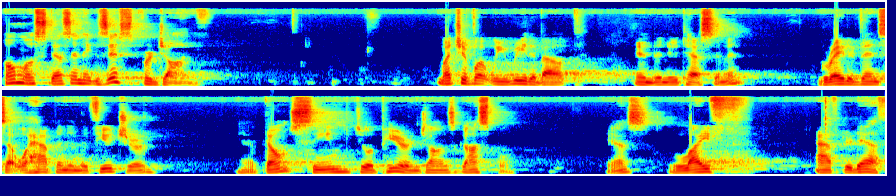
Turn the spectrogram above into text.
almost doesn't exist for John. Much of what we read about in the New Testament, great events that will happen in the future, don't seem to appear in John's gospel. Yes, life after death,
